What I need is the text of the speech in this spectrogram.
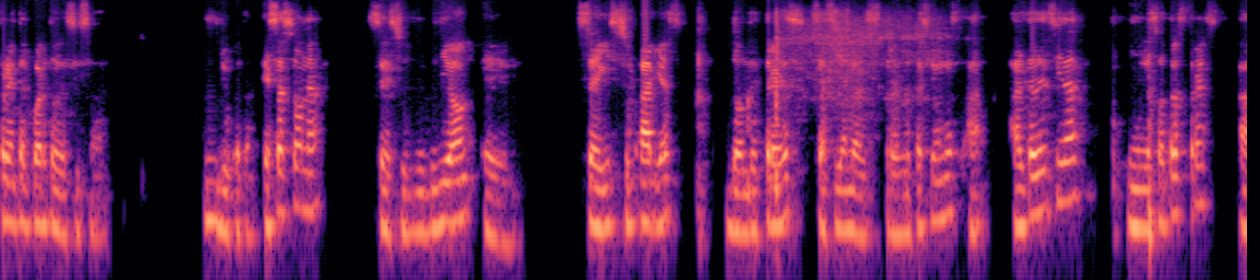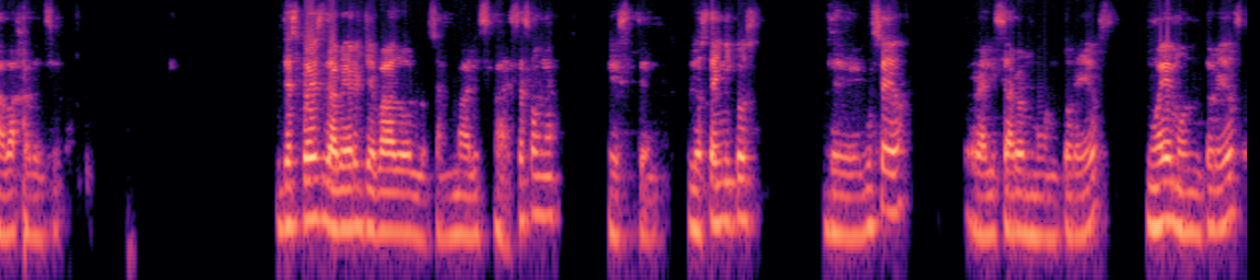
frente al puerto de Cisal, Yucatán. Esa zona se subdividió en seis subáreas, donde tres se hacían las traslocaciones a alta densidad y en las otras tres a baja densidad. Después de haber llevado los animales a esta zona, este, los técnicos de buceo realizaron monitoreos, nueve monitoreos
